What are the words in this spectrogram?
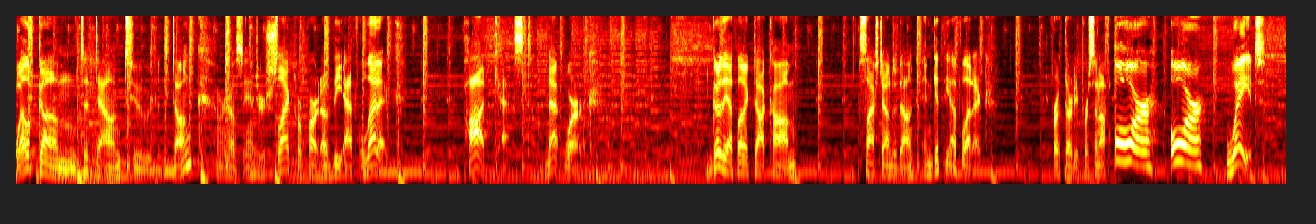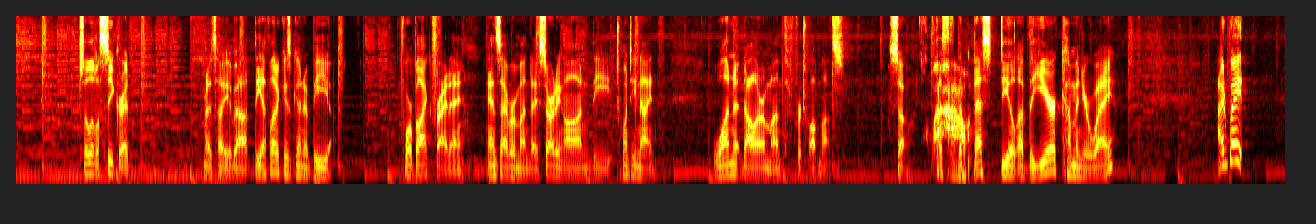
Welcome to Down to Dunk. I'm your host, Andrew Schlecht. We're part of the Athletic Podcast Network. You go to theathletic.com slash down to dunk and get the athletic for 30% off. Or, or wait. There's a little secret going to tell you about. The athletic is going to be for Black Friday and Cyber Monday starting on the 29th. $1 a month for 12 months. So, that's the best deal of the year coming your way. I'd wait.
